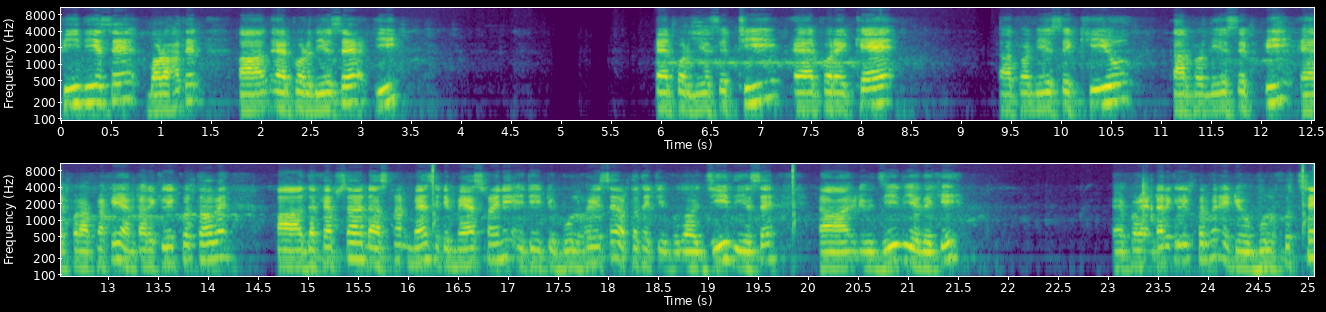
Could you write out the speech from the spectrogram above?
পি দিয়েছে বড় হাতের এরপরে দিয়েছে ই এরপর দিয়েছে টি এরপরে কে তারপর দিয়েছে কিউ তারপর দিয়েছে পি এরপর আপনাকে এন্টারে ক্লিক করতে হবে। The captcha does not match এটি ম্যাচ হয়নি। এটি একটু ভুল হয়েছে। অর্থাৎ এটি বোধহয় জি দিয়েছে। জি দিয়ে দেখি। এরপর এন্টার ক্লিক করবেন। এটিও ভুল হচ্ছে।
